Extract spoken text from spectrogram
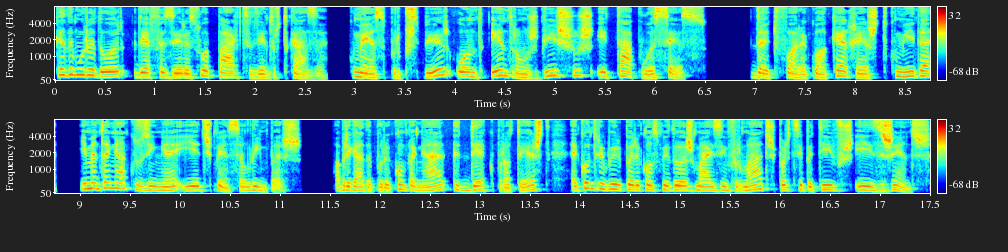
cada morador deve fazer a sua parte dentro de casa. Comece por perceber onde entram os bichos e tape o acesso. Deite fora qualquer resto de comida e mantenha a cozinha e a despensa limpas. Obrigada por acompanhar a DEC Proteste a contribuir para consumidores mais informados, participativos e exigentes.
